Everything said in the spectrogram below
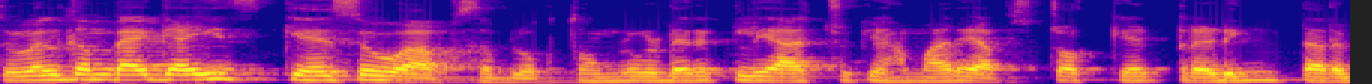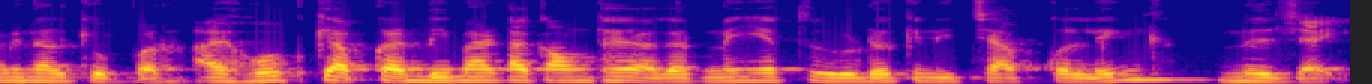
तो वेलकम बैक गाइस कैसे हो आप सब लोग? तो हम लोग डायरेक्टली आ चुके हैं हमारे अपस्टॉक के ट्रेडिंग टर्मिनल के ऊपर. आई होप कि आपका डीमैट अकाउंट है. अगर नहीं है तो वीडियो के नीचे आपको लिंक मिल जाएगी.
